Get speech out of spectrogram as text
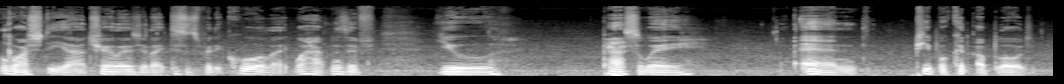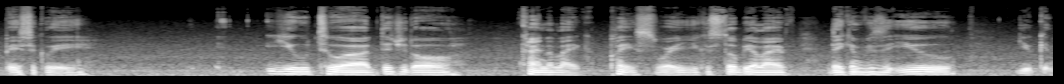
watch the uh, trailers, you're like, this is pretty cool. Like, what happens if you pass away and people could upload basically you to a digital kind of like place where you could still be alive. They can visit you. You could.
